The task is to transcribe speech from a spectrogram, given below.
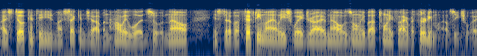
I still continued my second job in Hollywood. So now instead of a 50 mile each way drive, now it was only about 25 or 30 miles each way.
